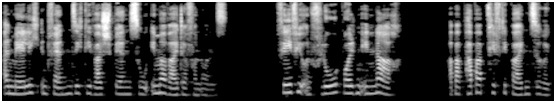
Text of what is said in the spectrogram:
Allmählich entfernten sich die Waschbären so immer weiter von uns. Fefi und Flo wollten ihnen nach, aber Papa pfiff die beiden zurück.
